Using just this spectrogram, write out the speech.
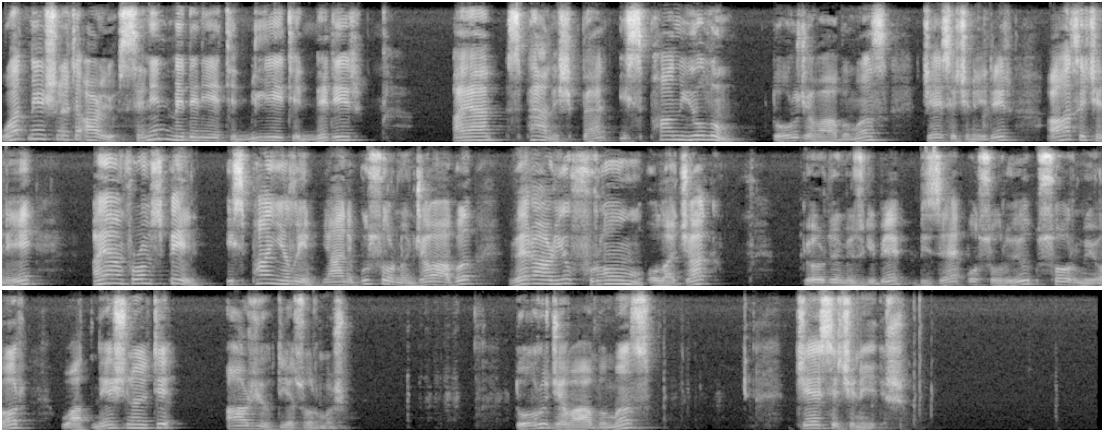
What nationality are you? Senin medeniyetin, milliyetin nedir? I am Spanish. Ben İspanyolum. Doğru cevabımız C seçeneğidir. A seçeneği I am from Spain. İspanyalıyım. Yani bu sorunun cevabı Where are you from olacak. Gördüğümüz gibi bize o soruyu sormuyor. What nationality are you diye sormuş. Doğru cevabımız C seçeneğidir.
